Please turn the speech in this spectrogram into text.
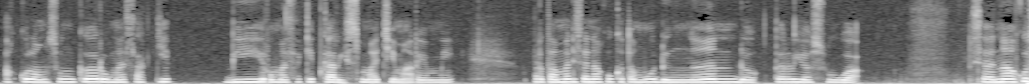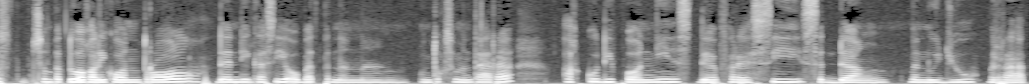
aku langsung ke rumah sakit di rumah sakit Karisma Cimareme pertama di sana aku ketemu dengan dokter Yosua. Di sana aku sempat dua kali kontrol dan dikasih obat penenang. Untuk sementara aku diponis depresi sedang menuju berat.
